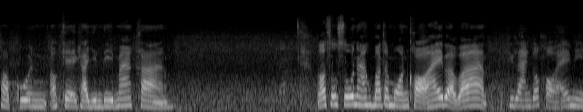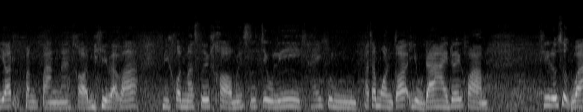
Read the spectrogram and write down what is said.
ขอบคุณ โอเคค่ะ ยินดีมากค่ะ ก็สู้ๆนะคุณพัฒมนขอให้แบบว่า ที่ร้านก็ขอให้มียอดปังๆนะ ขอมีแบบว่ามีคนมาซื้อของมาซื้อจิวเวลรี่ ให้คุณพัฒมนก็อยู่ได้ด้วยความที่รู้สึกว่า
